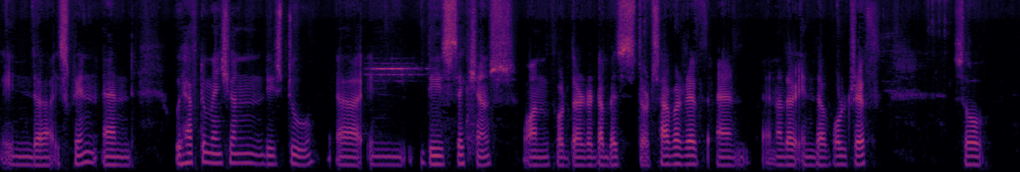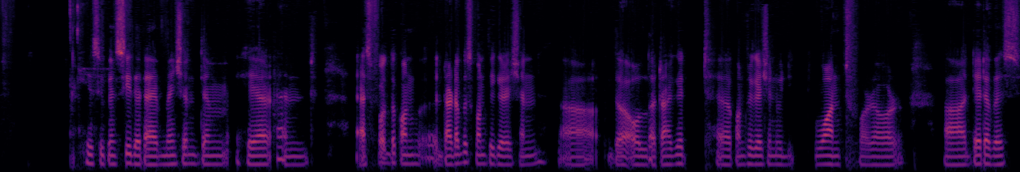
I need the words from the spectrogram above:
in the screen. And we have to mention these two uh, in these sections, one for the database.server ref and another in the vault ref. So yes, you can see that I have mentioned them here and as for the database configuration, uh, the all the target uh, configuration we want for our uh, database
